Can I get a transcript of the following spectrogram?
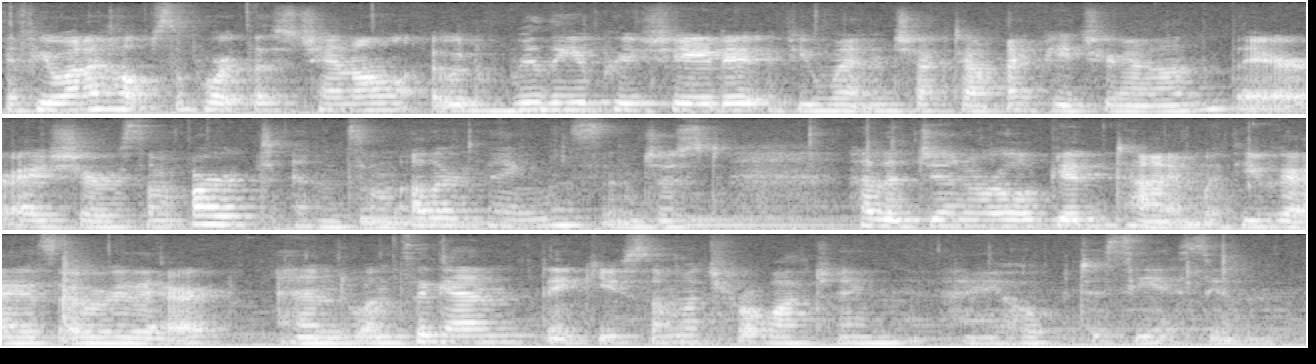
If you want to help support this channel, I would really appreciate it if you went and checked out my Patreon. There I share some art and some other things and just have a general good time with you guys over there. And once again, thank you so much for watching. I hope to see you soon.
